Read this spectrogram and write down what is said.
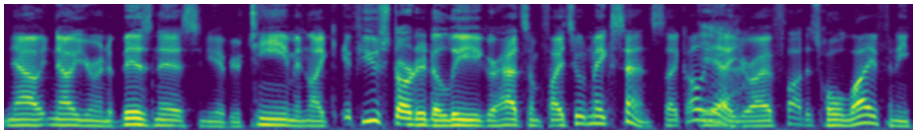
now now you're in a business and you have your team and like if you started a league or had some fights, it would make sense. Like oh yeah, Yeah. Urijah fought his whole life and he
